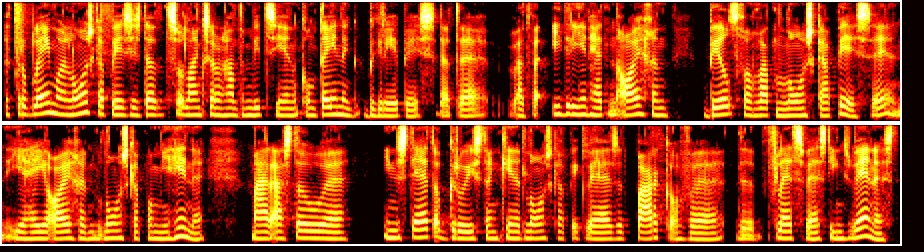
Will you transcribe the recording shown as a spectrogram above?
het probleem met een landschap is, is dat het zo langzamerhand een beetje een containerbegrip is. Dat uh, wat we, iedereen heeft een eigen beeld van wat een landschap is. Hè. Je hebt je eigen landschap om je heen. Maar als je... In de stad opgroeit, dan kan het landschap ik wees, het park of uh, de flats westings wennest.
